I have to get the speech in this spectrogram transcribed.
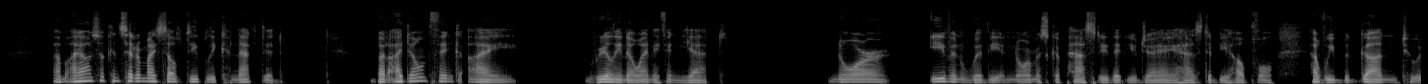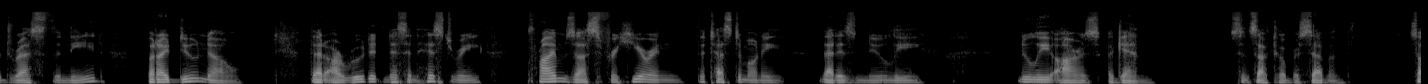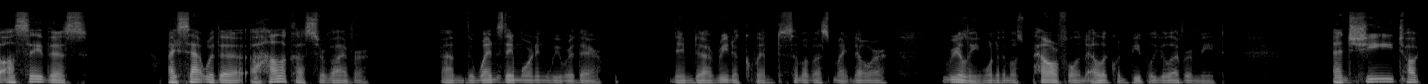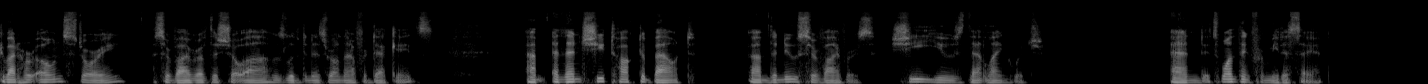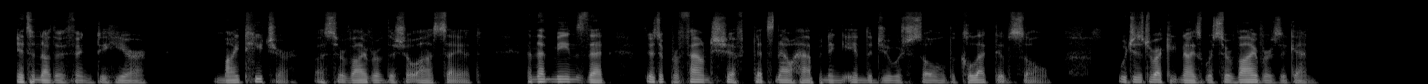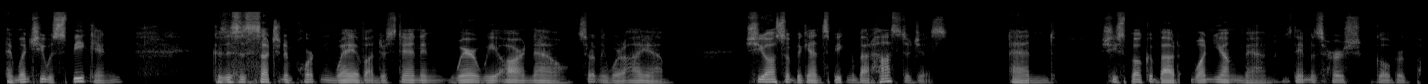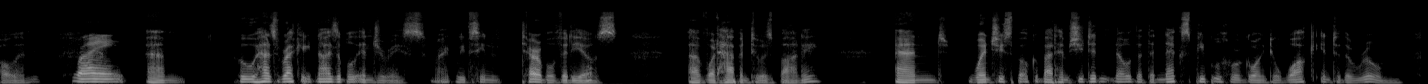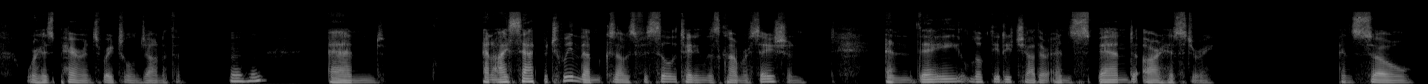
um, I also consider myself deeply connected. But I don't think I really know anything yet, nor even with the enormous capacity that UJA has to be helpful, have we begun to address the need. But I do know that our rootedness in history primes us for hearing the testimony that is newly newly ours again since October 7th. So I'll say this I sat with a, a Holocaust survivor um, the Wednesday morning we were there, named uh, Rena Quint. Some of us might know her. Really, one of the most powerful and eloquent people you'll ever meet. And she talked about her own story, a survivor of the Shoah who's lived in Israel now for decades. Um, and then she talked about um, the new survivors. She used that language. And it's one thing for me to say it. It's another thing to hear my teacher, a survivor of the Shoah, say it. And that means that there's a profound shift that's now happening in the Jewish soul, the collective soul, which is to recognize we're survivors again. And when she was speaking, because this is such an important way of understanding where we are now, certainly where I am, she also began speaking about hostages. And she spoke about one young man, whose name is Hersh Goldberg Polin, Right. Um, who has recognizable injuries, right? We've seen terrible videos of what happened to his body. And when she spoke about him, she didn't know that the next people who were going to walk into the room were his parents, Rachel and Jonathan. Mm-hmm. And and I sat between them because I was facilitating this conversation, and they looked at each other and spanned our history. And so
